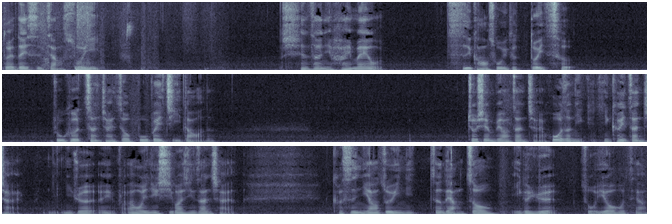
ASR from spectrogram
对，类似这样，所以现在你还没有思考出一个对策，如何站起来之后不被击倒的。就先不要站起来，或者你你可以站起来，你你觉得哎，反正我已经习惯性站起来了。可是你要注意，你这两周、一个月左右或这样，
